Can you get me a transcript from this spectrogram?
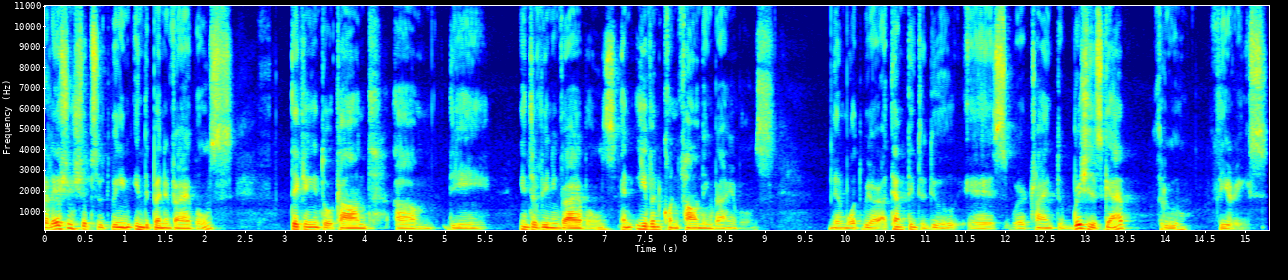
relationships between independent variables, taking into account um, the intervening variables and even confounding variables, then what we are attempting to do is we're trying to bridge this gap through theories.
